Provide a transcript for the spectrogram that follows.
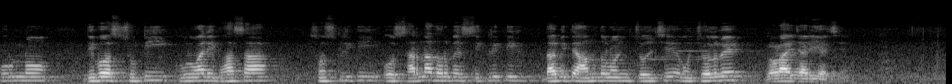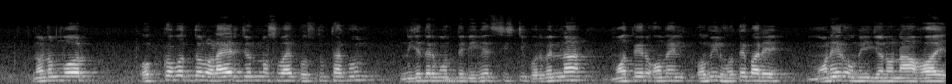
পূর্ণ দিবস ছুটি কুড়মালি ভাষা, সংস্কৃতি ও সারনা ধর্মের স্বীকৃতির দাবিতে আন্দোলন চলছে এবং চলবে, লড়াই জারি আছে। ন নম্বর, ঐক্যবদ্ধ লড়াইয়ের জন্য সবাই প্রস্তুত থাকুন। নিজেদের মধ্যে বিভেদ সৃষ্টি করবেন না। মতের অমিল অমিল হতে পারে, মনের অমিল যেন না হয়।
